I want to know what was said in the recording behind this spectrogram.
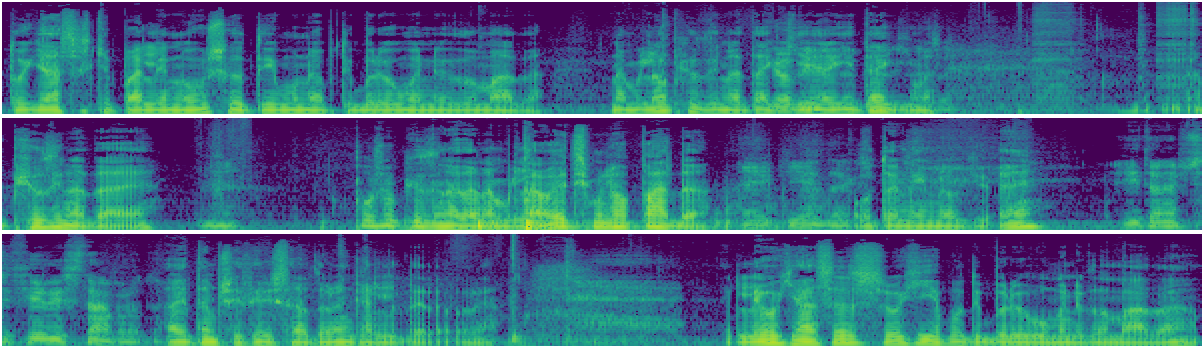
το γεια σας και πάλι εννοούσε ότι ήμουν από την προηγούμενη εβδομάδα. Να μιλάω πιο δυνατά, πιο κύριε Αγιτάκη μας. Πιο δυνατά, ε. Ναι. Πόσο πιο δυνατά να μιλάω, έτσι μιλάω πάντα. Ε, εκεί εντάξει. Όταν είναι ο... Ε; Ήταν ψιθυριστά πρώτα. Α, ήταν ψιθυριστά, τώρα είναι καλύτερα, ωραία. Λέω γεια σας, όχι από την προηγούμενη εβδομάδα,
